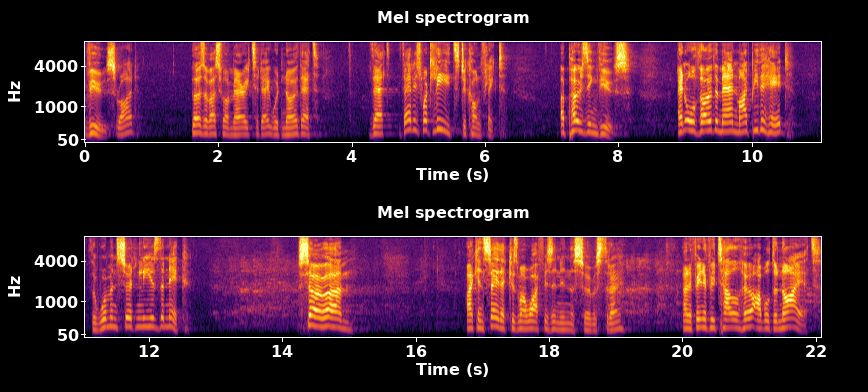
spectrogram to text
views, right? Those of us who are married today would know that that, that is what leads to conflict opposing views. And although the man might be the head, the woman certainly is the neck. So um, I can say that because my wife isn't in the service today. And if any of you tell her, I will deny it.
